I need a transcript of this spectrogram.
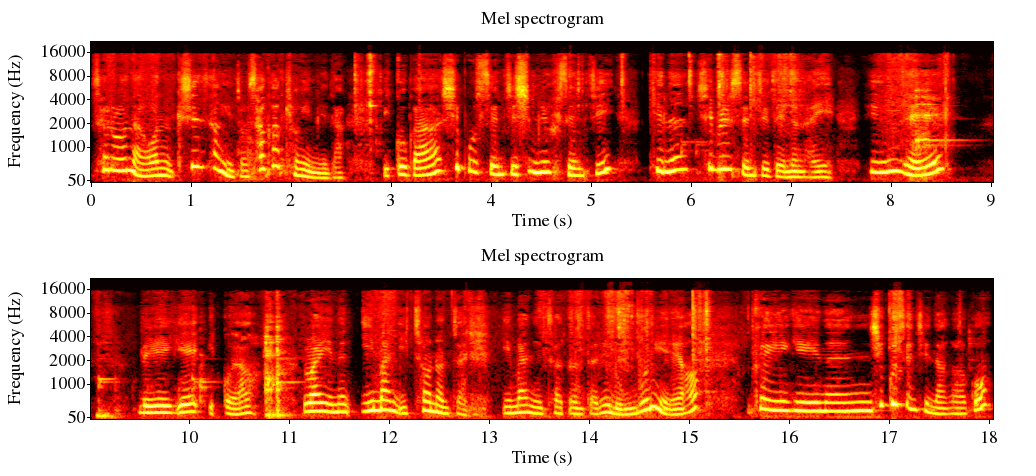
새로 나온 신상이죠. 사각형입니다. 입구가 15cm, 16cm, 키는 11cm 되는 아이. 흰색 4개 있고요. 이 아이는 22,000원짜리, 22,000원짜리 농분이에요. 크기는 19cm 나가고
